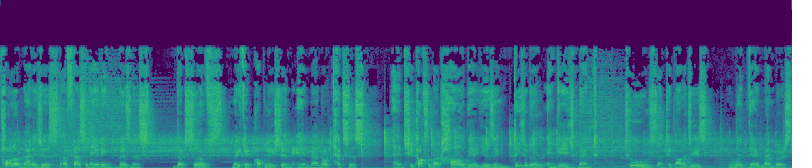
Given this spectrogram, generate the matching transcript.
Paula manages a fascinating business that serves Medicaid population in uh, North Texas. And she talks about how they are using digital engagement tools and technologies with their members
